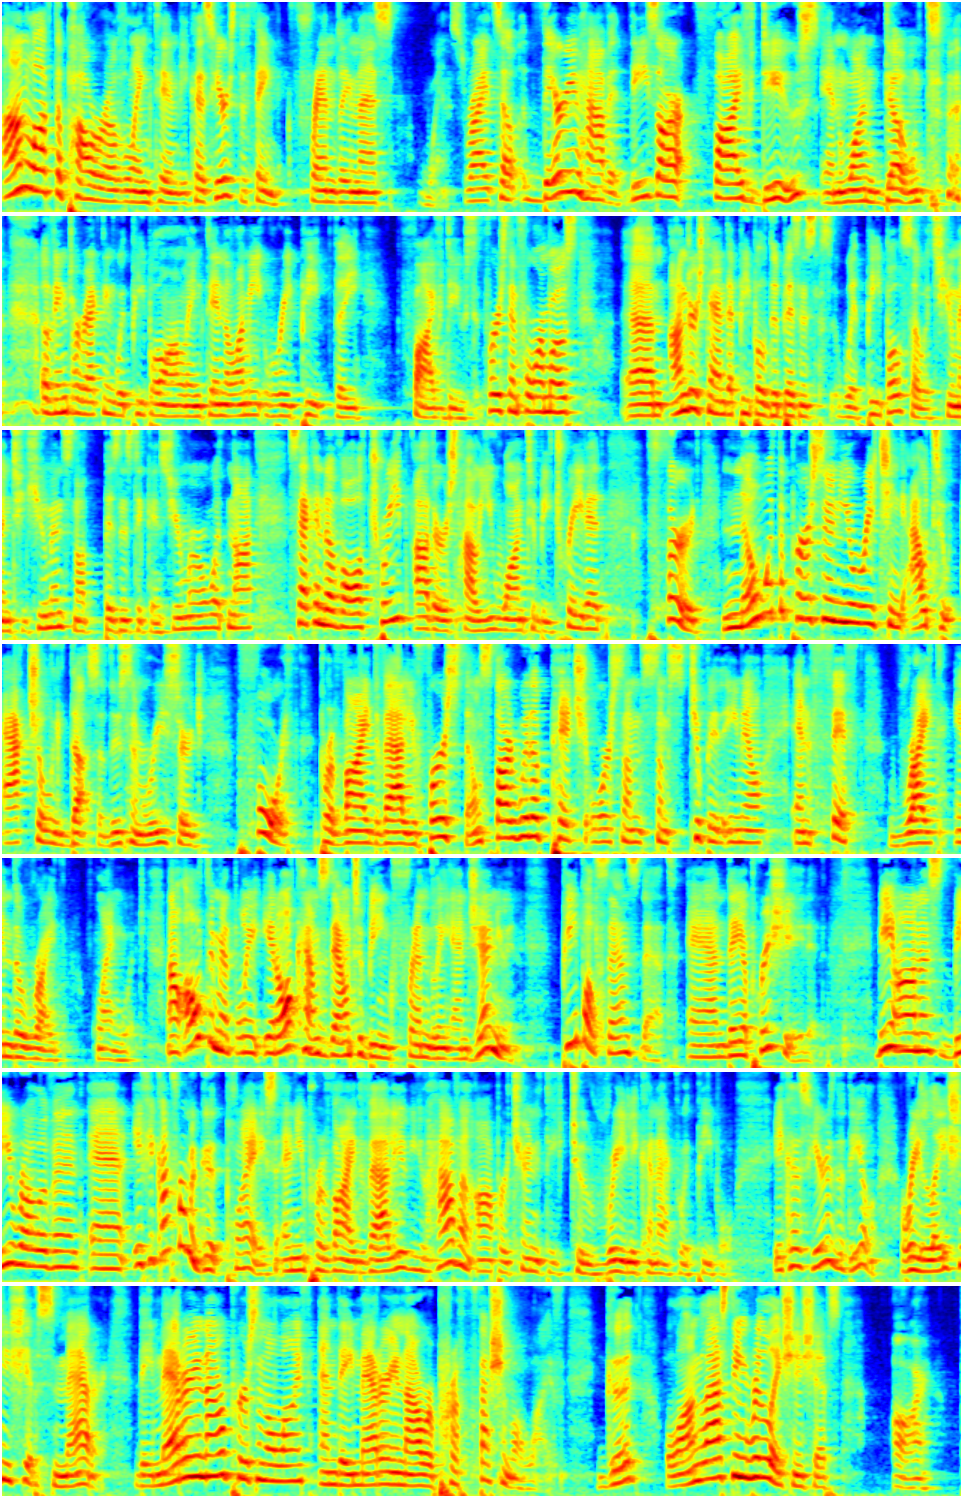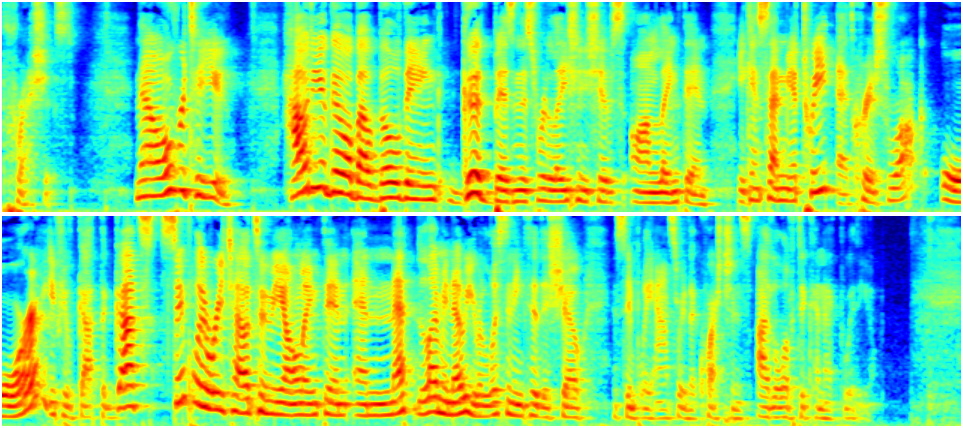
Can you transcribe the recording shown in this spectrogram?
Unlock the power of LinkedIn because here's the thing friendliness wins, right? So there you have it. These are five do's and one don't of interacting with people on LinkedIn. Let me repeat the five do's. First and foremost, um, understand that people do business with people, so it's human to humans, not business to consumer or whatnot. Second of all, treat others how you want to be treated. Third, know what the person you're reaching out to actually does, so do some research. Fourth, provide value first. Don't start with a pitch or some, some stupid email. And fifth, write in the right language. Now, ultimately, it all comes down to being friendly and genuine. People sense that and they appreciate it. Be honest, be relevant, and if you come from a good place and you provide value, you have an opportunity to really connect with people. Because here's the deal relationships matter. They matter in our personal life and they matter in our professional life. Good, long lasting relationships are precious. Now, over to you. How do you go about building good business relationships on LinkedIn? You can send me a tweet at Chris Rock, or if you've got the guts, simply reach out to me on LinkedIn and let, me know you're listening to this show and simply answer the questions. I'd love to connect with you.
